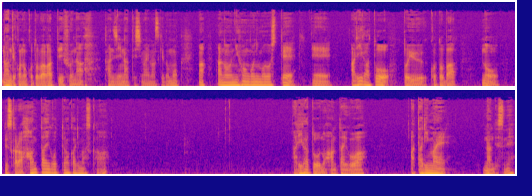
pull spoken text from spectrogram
なんでこの言葉がっていう風な感じになってしまいますけども、まあ、あの日本語に戻して「えー、ありがとう」という言葉のですから反対語って分かりますか？ありがとうの反対語は当たり前なんですね。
